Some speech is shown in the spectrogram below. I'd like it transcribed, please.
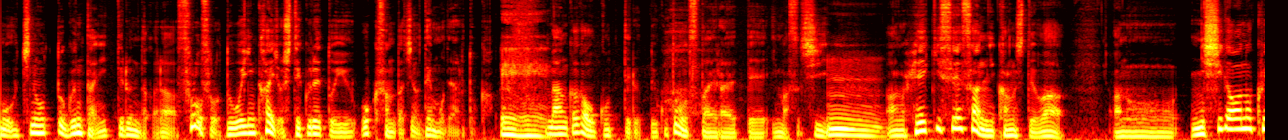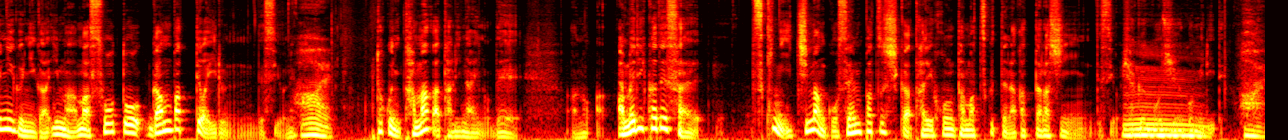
もうちの夫軍隊に行ってるんだからそろそろ動員解除してくれという奥さんたちのデモであるとかええなんかが起こってるということも伝えられていますし、うんあの兵器生産に関してはあの西側の国々が今、まあ、相当頑張ってはいるんですよね。はい特に弾が足りないのであのあアメリカでさえ月に1万5000発しか大砲の弾作ってなかったらしいんですよ。155ミリで。は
